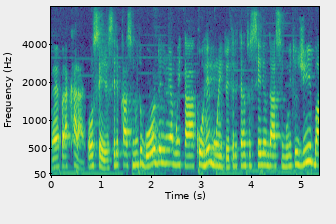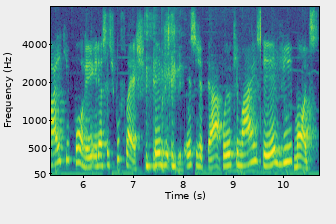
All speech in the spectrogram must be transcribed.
né? Pra caralho. Ou seja, se ele ficasse muito gordo, ele não ia aguentar correr muito. Entretanto, se ele andasse muito de bike, porra, ele ia ser tipo Flash. Teve esse GTA foi o que mais teve mods.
